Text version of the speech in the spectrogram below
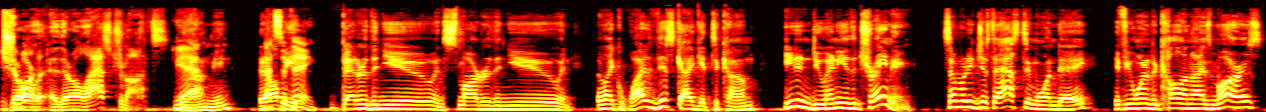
They're Sure. all, they're all astronauts. You Yeah. know what I mean? They'd That's the be thing. better than you and smarter than you. And they're like, why did this guy get to come? He didn't do any of the training. Somebody just asked him one day if he wanted to colonize Mars.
